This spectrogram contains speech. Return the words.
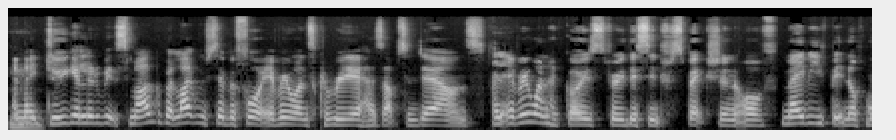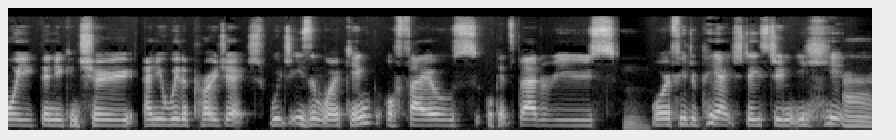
and they hmm. do get a little bit smug. But like we've said before, everyone's career has ups and downs, and everyone goes through this introspection of maybe you've bitten off more than you can chew, and you're with a project which isn't working or fails or gets bad reviews, Hmm. or if you're a PhD student, you hit hmm.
